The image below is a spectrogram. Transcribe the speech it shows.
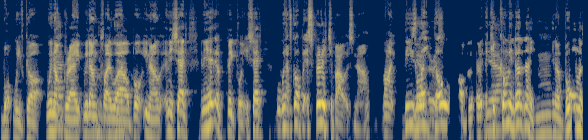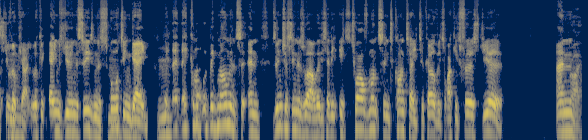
what we've got. We're not Yeah. great. We don't play well, but you know. And he said, and he hit a big point. He said, "But we have got a bit of spirit about us now. Like these Yeah, late goals Rob, uh, uh, keep coming, don't they? Mm, You know, Bournemouth. You look Mm. at. You look at games during the season. The Sporting game. They, mm. they, they come up with big moments, and it was interesting as well that he said it's 12 months since Conte took over. It's like his first year. And Right.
